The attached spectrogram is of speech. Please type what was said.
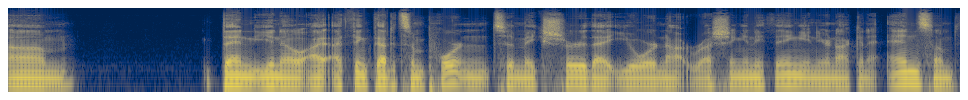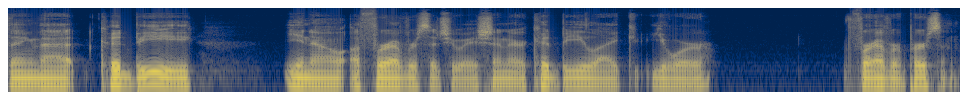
um then you know I, I think that it's important to make sure that you're not rushing anything and you're not going to end something that could be you know a forever situation or it could be like your forever person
